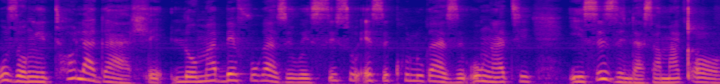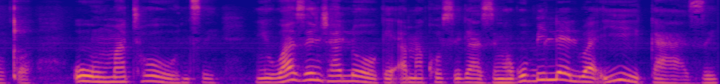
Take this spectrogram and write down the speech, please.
Uzongithola kahle lo mabefukazi wesisu esikhulukazi ungathi isizinda samaxoxo umathonsi. Ngiwaze njalo-ke amakhosikazi ngokubilelwa yigazi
